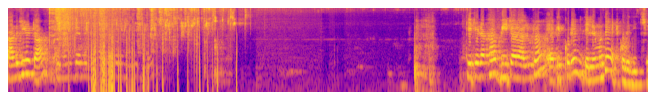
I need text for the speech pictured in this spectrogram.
কালো জিরেটা কেটে রাখা বিট আর আলুটা এক এক করে আমি তেলের মধ্যে অ্যাড করে দিচ্ছি।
